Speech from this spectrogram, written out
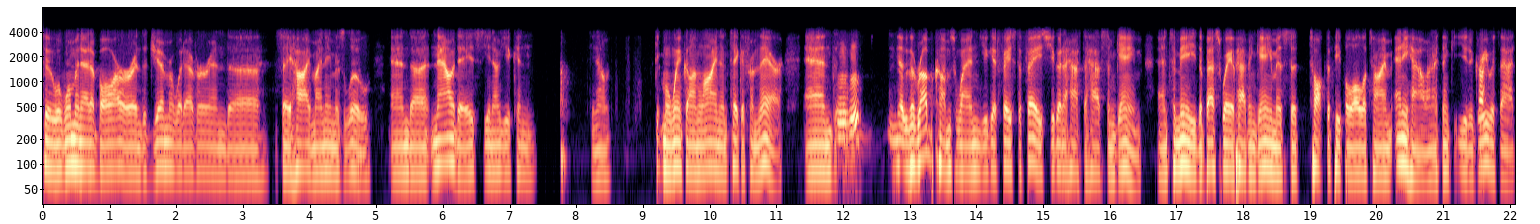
to a woman at a bar or in the gym or whatever and uh say hi, my name is Lou. And uh nowadays, you know, you can you know, give them a wink online and take it from there. And Mhm. the, the rub comes when you get face to face. You're going to have to have some game. And to me, the best way of having game is to talk to people all the time, anyhow. And I think you'd agree with that.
